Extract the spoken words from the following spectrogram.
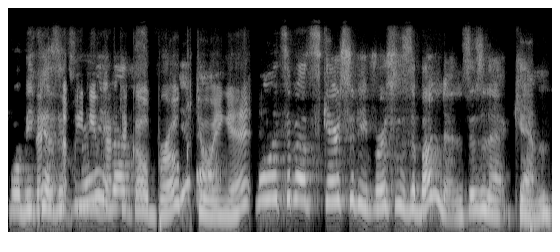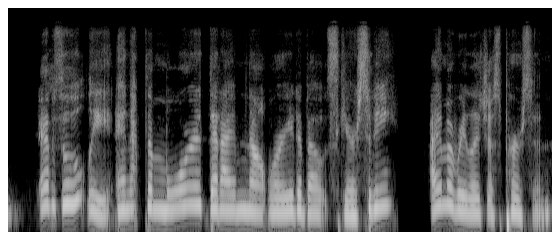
Well, because it doesn't mean really you have about, to go broke yeah. doing it. Well, it's about scarcity versus abundance, isn't it, Kim? Absolutely. And the more that I'm not worried about scarcity, I'm a religious person.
